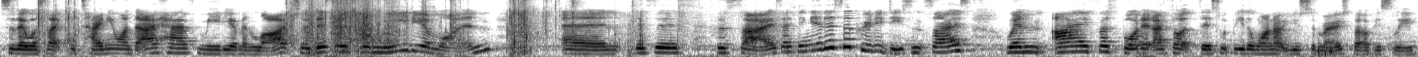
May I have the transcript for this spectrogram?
So there was like the tiny one that I have, medium and large. So this is the medium one. And this is the size. I think it is a pretty decent size. When I first bought it, I thought this would be the one I'd use the most, but obviously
